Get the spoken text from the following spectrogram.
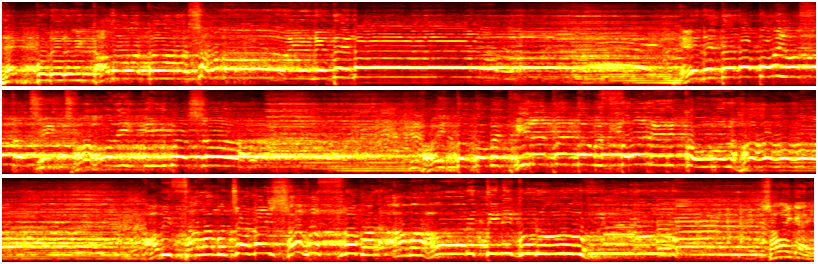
ব্ল্যাকবোর্ডের সালাম জানাই সহস্রবার আমার তিনি গুরু। সবাই গাই।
